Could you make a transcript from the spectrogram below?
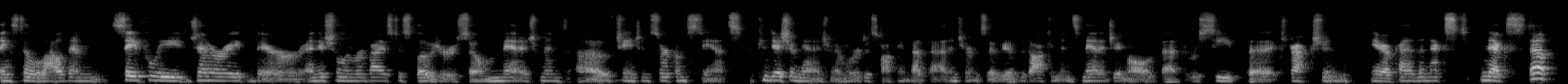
things to allow them safely generate their initial and revised disclosures. So management of change in circumstance, condition management. We are just talking about that in terms of you know, the documents, managing all of that, the receipt, the extraction, you know, kind of the next next step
